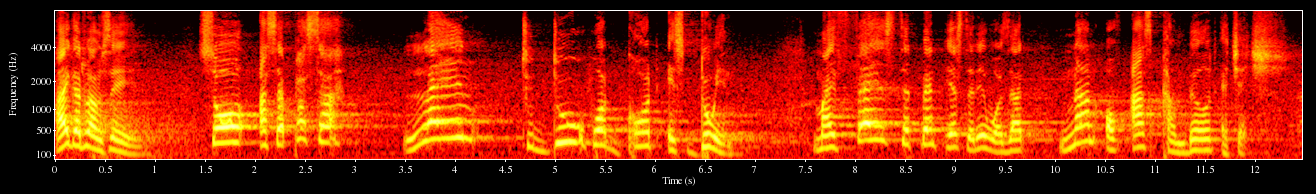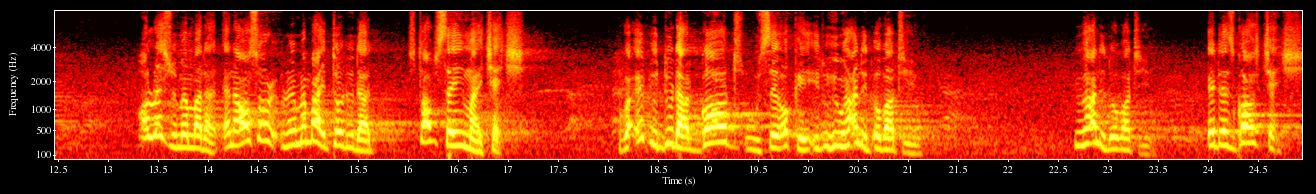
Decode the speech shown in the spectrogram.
I get what I'm saying. So, as a pastor, learn to do what God is doing. My first statement yesterday was that none of us can build a church. Always remember that. And I also remember I told you that stop saying my church. Because if you do that, God will say, okay, He will hand it over to you. He will hand it over to you. It is God's church,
